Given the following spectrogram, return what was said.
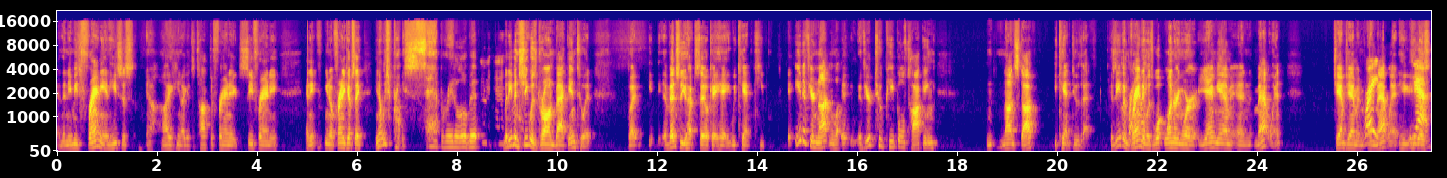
and then he meets franny and he's just you know i you know i get to talk to franny I get to see franny and he, you know franny kept saying you know we should probably separate a little bit Mhm. but even she was drawn back into it but eventually you have to say okay hey we can't keep even if you're not in if you're two people talking n- nonstop you can't do that because even Right, brandon right. was w- wondering where yam yam and matt went jam jam and, and matt went he, he Yeah. goes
